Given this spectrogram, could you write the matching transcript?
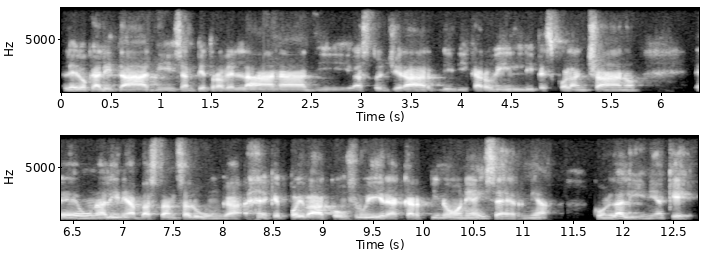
le località di San Pietro Avellana, di Vasto Girardi, di Carovilli, Pescolanciano. È una linea abbastanza lunga eh, che poi va a confluire a Carpinone e a Isernia con la linea che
